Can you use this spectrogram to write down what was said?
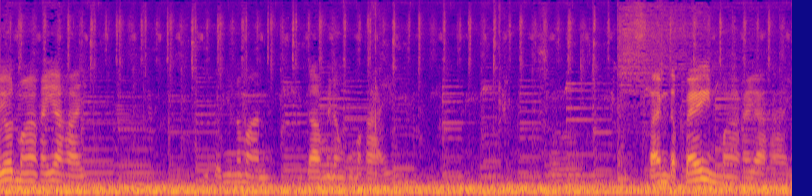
So yun mga kayahay. Kita nyo naman, dami nang kumakain. So, time the pain mga kayahay.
